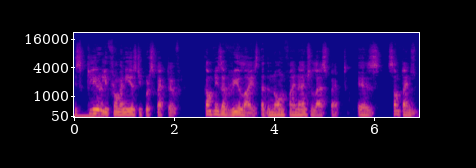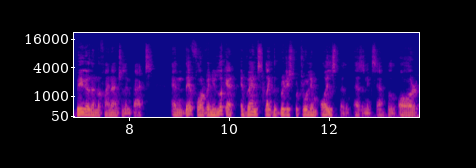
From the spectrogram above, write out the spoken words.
is clearly from an esg perspective companies have realized that the non-financial aspect is sometimes bigger than the financial impacts. And therefore, when you look at events like the British petroleum oil spill, as an example, or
